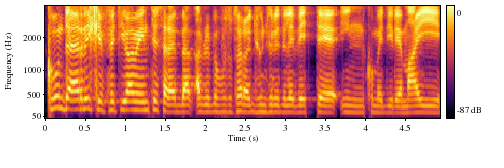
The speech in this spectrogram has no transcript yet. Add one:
Con Derrick effettivamente sarebbe, avrebbe potuto raggiungere delle vette in, come dire, mai,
